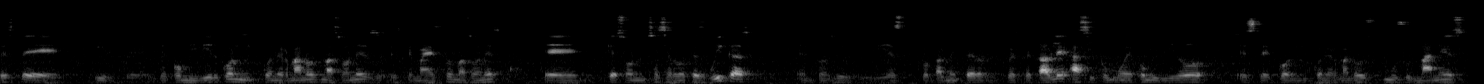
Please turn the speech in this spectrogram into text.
este de, convivir con, con hermanos masones, este, maestros masones, eh, que son sacerdotes wicas, entonces es totalmente respetable, así como he convivido este, con, con hermanos musulmanes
